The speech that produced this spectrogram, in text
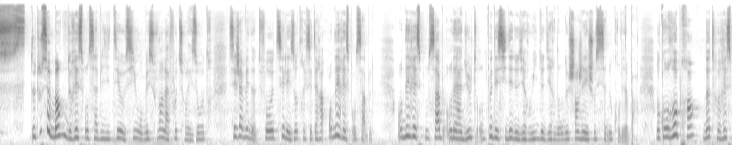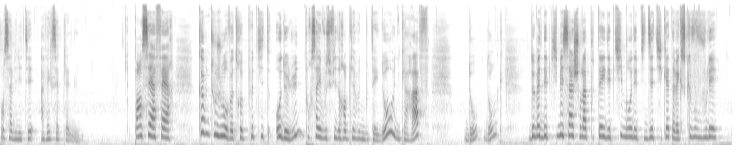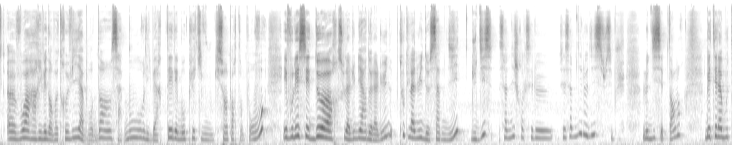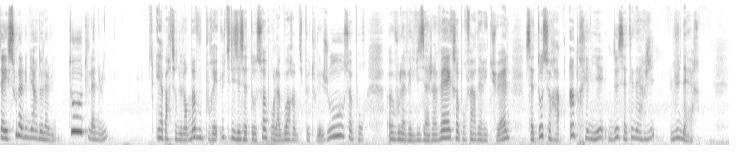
de tout ce manque de responsabilité aussi, où on met souvent la faute sur les autres. C'est jamais notre faute, c'est les autres, etc. On est responsable. On est responsable, on est adulte, on peut décider de dire oui, de dire non, de changer les choses si ça ne nous convient pas. Donc on reprend notre responsabilité avec cette pleine lune. Pensez à faire comme toujours votre petite eau de lune. Pour ça, il vous suffit de remplir une bouteille d'eau, une carafe d'eau donc, de mettre des petits messages sur la bouteille, des petits mots, des petites étiquettes avec ce que vous voulez euh, voir arriver dans votre vie, abondance, amour, liberté, les mots-clés qui, qui sont importants pour vous, et vous laissez dehors sous la lumière de la lune toute la nuit de samedi, du 10, samedi je crois que c'est le... Samedi le 10, je sais plus, le 10 septembre. Mettez la bouteille sous la lumière de la lune toute la nuit, et à partir du lendemain, vous pourrez utiliser cette eau soit pour la boire un petit peu tous les jours, soit pour euh, vous laver le visage avec, soit pour faire des rituels. Cette eau sera imprégnée de cette énergie lunaire.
